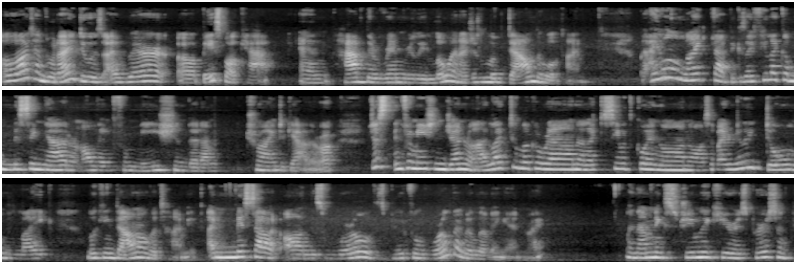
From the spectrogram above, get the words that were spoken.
A lot of times what I do is I wear a baseball cap and have the rim really low and I just look down the whole time. But I don't like that because I feel like I'm missing out on all the information that I'm trying to gather or just information in general. I like to look around, I like to see what's going on, all stuff. I really don't like looking down all the time. I miss out on this world, this beautiful world that we're living in, right? And I'm an extremely curious person.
